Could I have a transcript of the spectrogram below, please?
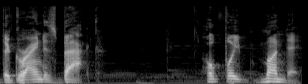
The grind is back. Hopefully Monday.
